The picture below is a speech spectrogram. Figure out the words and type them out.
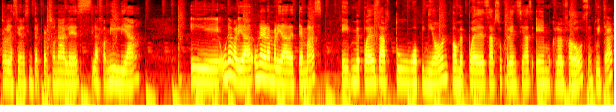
relaciones interpersonales, la familia y una variedad, una gran variedad de temas me puedes dar tu opinión o me puedes dar sugerencias en Mujer Alfa 2 en Twitter.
